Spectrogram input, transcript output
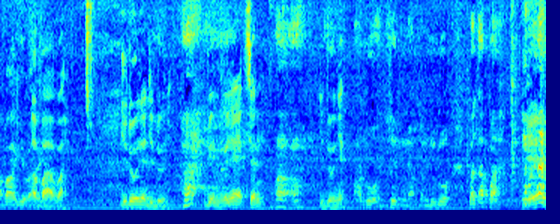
apa gimana? apa apa? Judulnya judulnya. Hah? Genrenya action. Ah, ah. Judulnya. Aduh anjir ini akan judul. Buat apa? Iya.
